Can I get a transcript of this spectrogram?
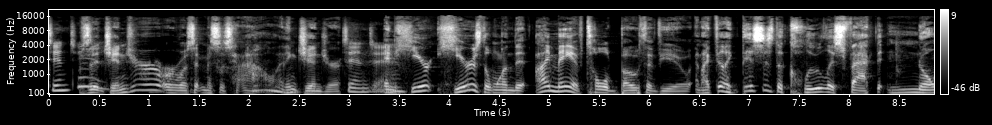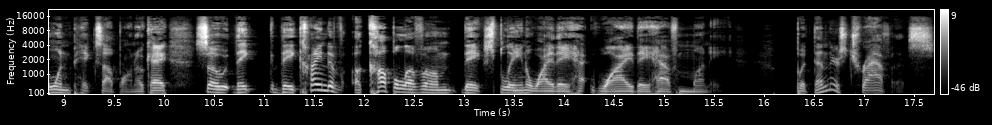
ginger. was it Ginger or was it Mrs. Howe? I think Ginger. ginger? And here here's the one that I may have told both of you and I feel like this is the clueless fact that no one picks up on, okay? So they they kind of a couple of them they explain why they ha- why they have money. But then there's Travis.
